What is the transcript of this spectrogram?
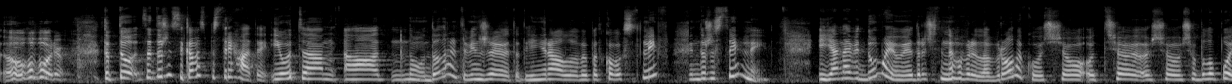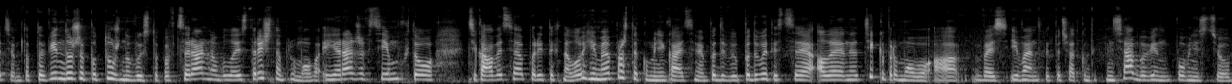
Е, Говорю, тобто це дуже цікаво спостерігати. І от а, а, ну Дональд, він же тут генерал випадкових слів, він дуже сильний. І я навіть думаю, я до речі не говорила в ролику, що от що, що, що було потім. Тобто він дуже потужно виступив. Це реально була історична промова. І я раджу всім, хто цікавиться політтехнологіями, просто комунікаціями, подиви, подивитись це, але не тільки промову, а весь івент від початку до кінця, бо він повністю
